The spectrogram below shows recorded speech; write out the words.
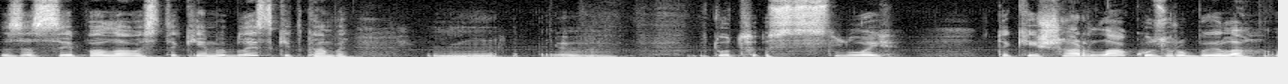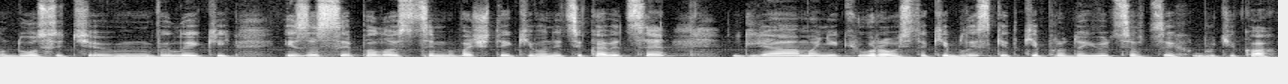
засипала ось такими блискітками. Тут слой, такий шар лаку зробила, досить ем, великий, і засипала ось цими, бачите, які вони цікаві. Це для манікюра. Ось такі блискітки продаються в цих бутіках.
